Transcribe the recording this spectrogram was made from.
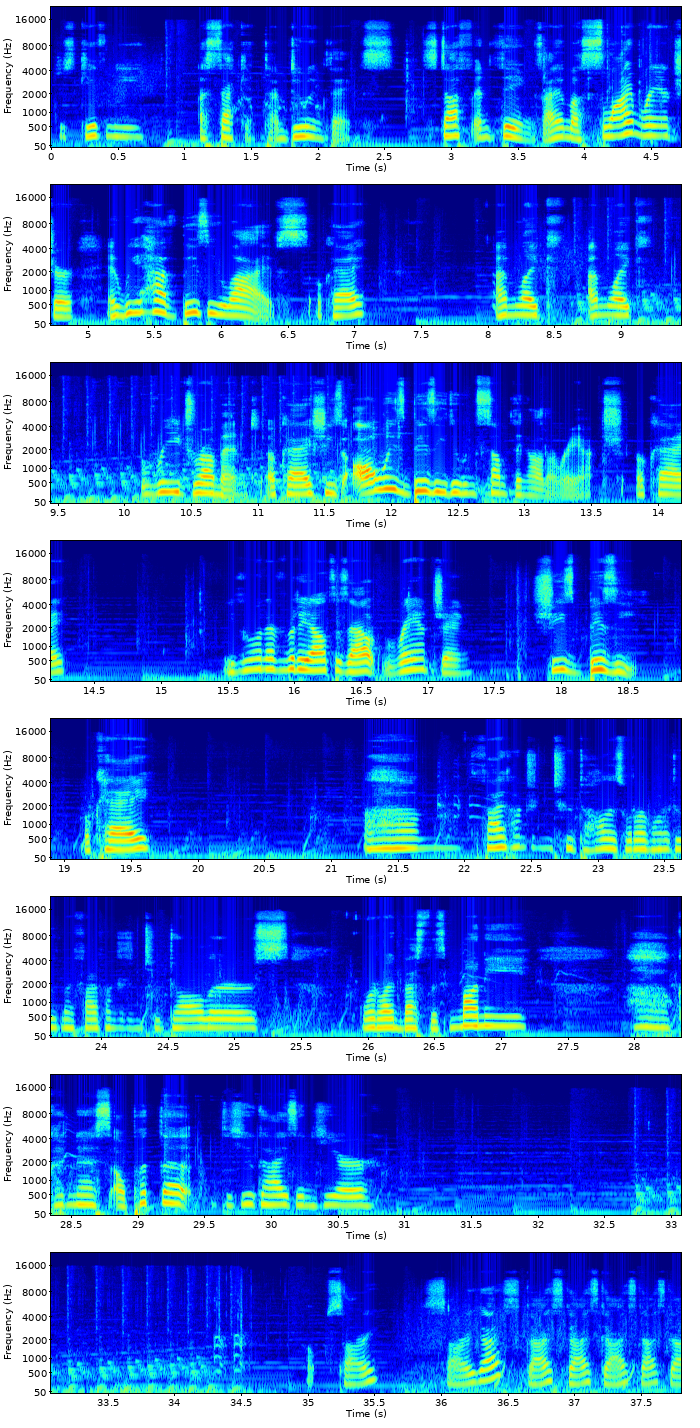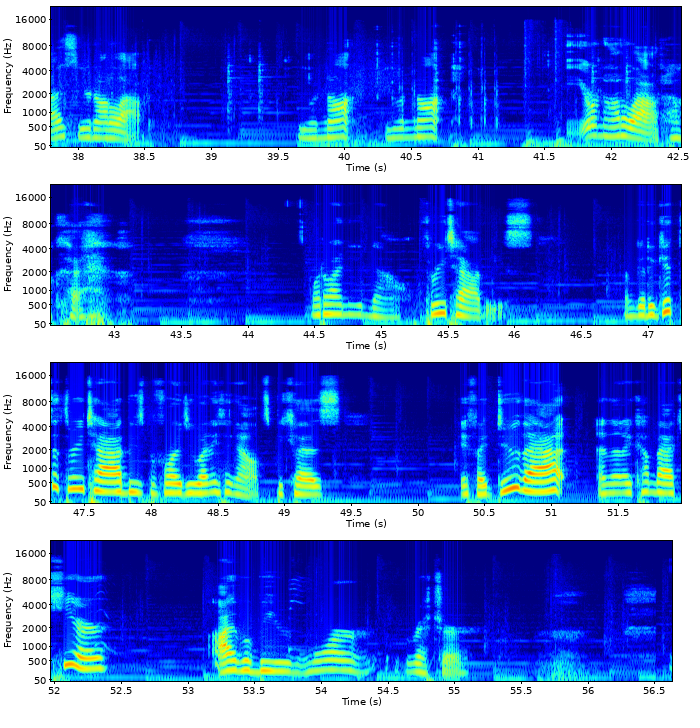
Just give me a second. I'm doing things. Stuff and things. I am a slime rancher, and we have busy lives, okay? I'm like, I'm like Ree Drummond, okay? She's always busy doing something on the ranch, okay? Even when everybody else is out ranching, she's busy. Okay? Um, $502. What do I want to do with my $502? Where do I invest this money? Oh, goodness. I'll put the, the you guys in here. Oh, sorry. Sorry, guys. Guys, guys, guys, guys, guys. You're not allowed. You are not, you are not, you're not allowed. Okay. What do I need now? Three tabbies. I'm going to get the three tabbies before I do anything else, because if I do that, and then I come back here, I will be more richer.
